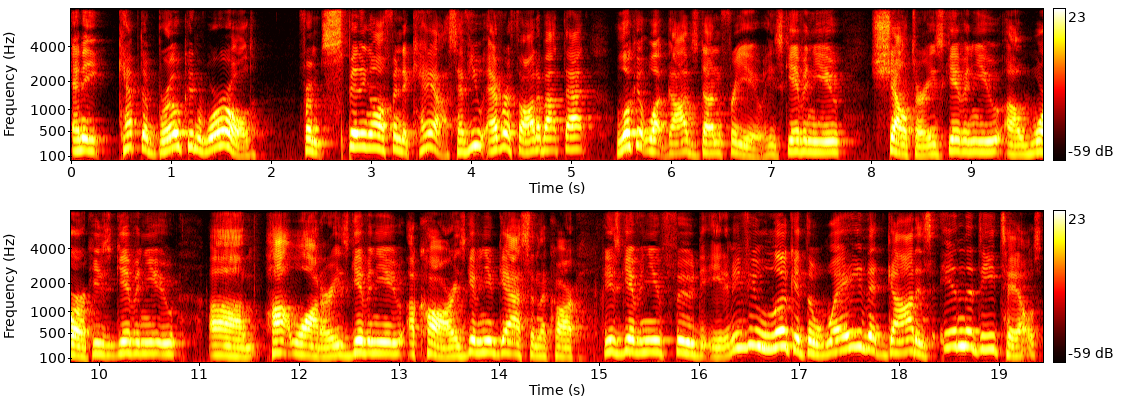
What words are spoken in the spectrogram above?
And He kept a broken world from spinning off into chaos. Have you ever thought about that? Look at what God's done for you. He's given you shelter, He's given you uh, work, He's given you um, hot water. He's giving you a car. He's giving you gas in the car. He's giving you food to eat. I mean, if you look at the way that God is in the details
